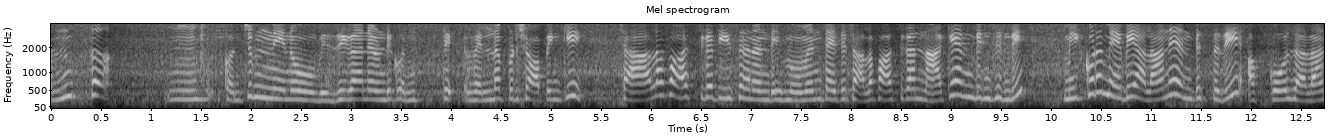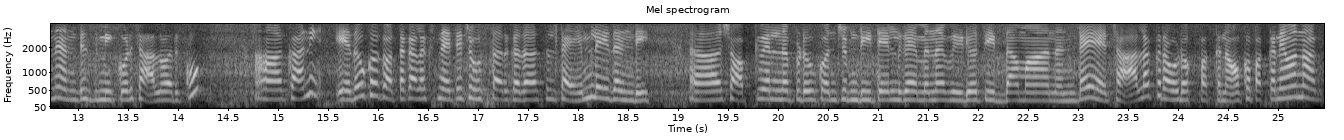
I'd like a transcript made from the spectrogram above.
అంత కొంచెం నేను బిజీగానే ఉండి కొంత వెళ్ళినప్పుడు షాపింగ్కి చాలా ఫాస్ట్గా తీసానండి. మూమెంట్ అయితే చాలా ఫాస్ట్గా నాకే అనిపించింది. మీకు కూడా మేబీ అలానే అనిపిస్తుంది. అఫ్ కోర్స్ అలానే అనిపిస్తుంది. మీకు కూడా చాలా వరకు. కానీ ఏదో ఒక కొత్త కలెక్షన్ అయితే చూస్తారు కదా అసలు టైం లేదండి. షాప్కి వెళ్ళినప్పుడు కొంచెం డీటెయిల్డ్గా ఏమైనా వీడియో తీద్దామా అని అంటే చాలా క్రౌడ్ ఒక పక్కన. ఒక పక్కనేమో నాకు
